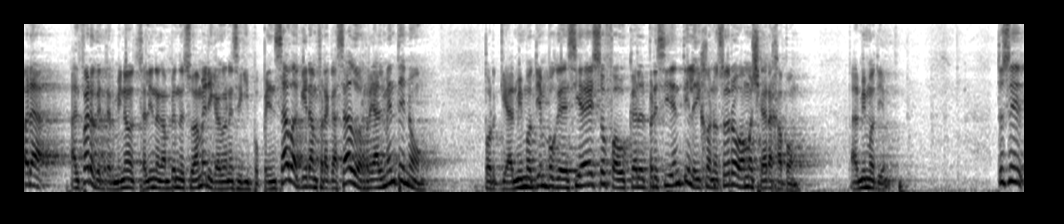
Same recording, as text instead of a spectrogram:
Ahora, Alfaro que terminó saliendo campeón de Sudamérica con ese equipo, ¿pensaba que eran fracasados? Realmente no. Porque al mismo tiempo que decía eso, fue a buscar al presidente y le dijo, nosotros vamos a llegar a Japón. Al mismo tiempo. Entonces,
